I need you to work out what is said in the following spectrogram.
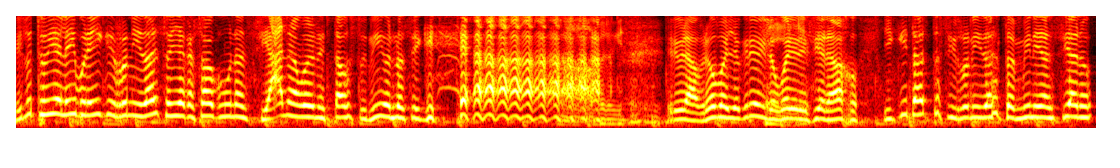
El otro día leí por ahí que Ronnie Dan se había casado con una anciana, bueno, en Estados Unidos, no sé qué. No, pero que- Era una broma, yo creo, y Sí. los güeyes decían abajo, ¿y qué tanto si Ronnie Dan también es anciano?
